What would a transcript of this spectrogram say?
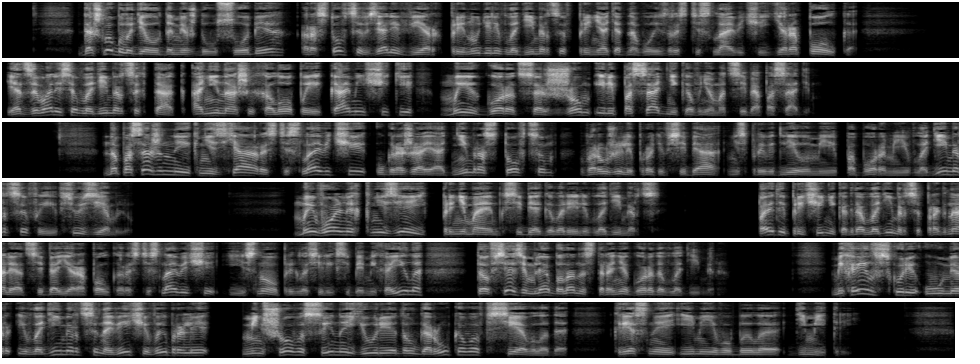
Дошло было дело до междоусобия, ростовцы взяли вверх, принудили владимирцев принять одного из Ростиславичей, Ярополка — и отзывались о владимирцах так «Они наши холопы и каменщики, мы их город сожжем или посадника в нем от себя посадим». Но посаженные князья Ростиславичи, угрожая одним ростовцам, вооружили против себя несправедливыми поборами и владимирцев, и всю землю. «Мы вольных князей принимаем к себе», — говорили владимирцы. По этой причине, когда владимирцы прогнали от себя Ярополка Ростиславича и снова пригласили к себе Михаила, то вся земля была на стороне города Владимира. Михаил вскоре умер, и владимирцы на выбрали меньшого сына Юрия Долгорукова Всеволода, крестное имя его было Дмитрий.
